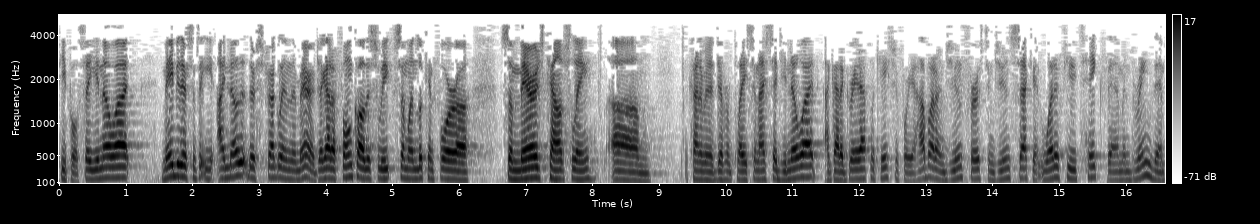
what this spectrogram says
people. Say, you know what, maybe there's something, I know that they're struggling in their marriage. I got a phone call this week, someone looking for uh, some marriage counseling. Um, kind of in a different place. And I said, you know what? I got a great application for you. How about on June 1st and June 2nd? What if you take them and bring them?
